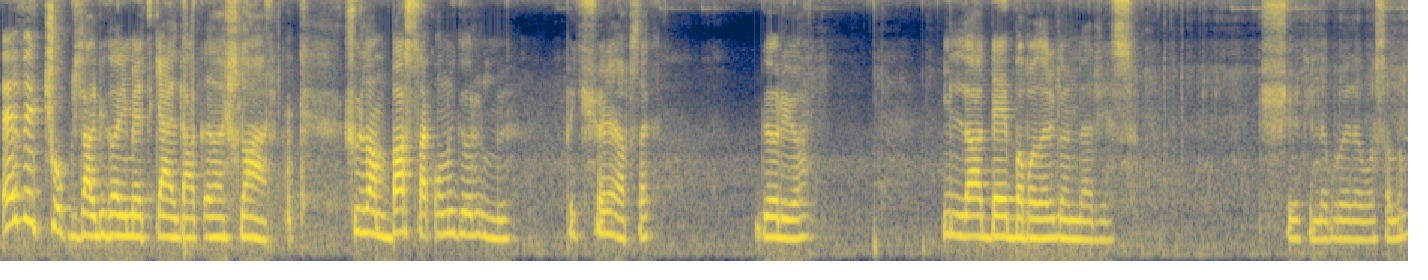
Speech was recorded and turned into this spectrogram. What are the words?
Evet çok güzel bir ganimet geldi arkadaşlar. Şuradan bassak onu görür mü? Peki şöyle yapsak. Görüyor. İlla dev babaları göndereceğiz. Şu şekilde buraya da basalım.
